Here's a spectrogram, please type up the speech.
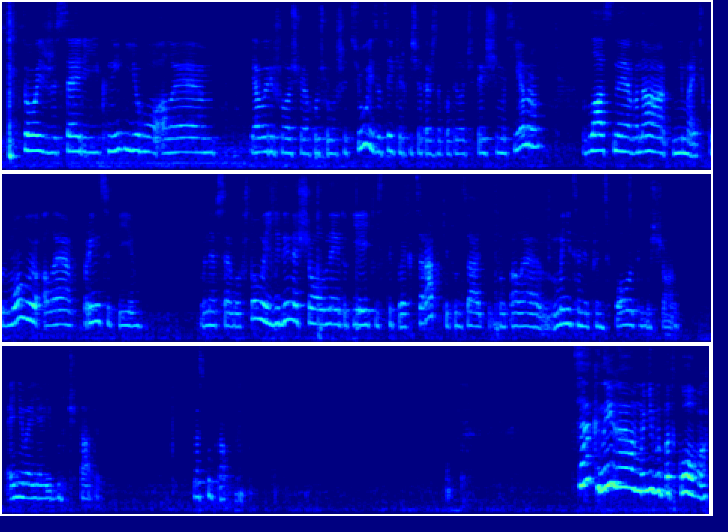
з цієї ж серії книги його, але я вирішила, що я хочу лише цю, і за цей кирпіч я теж заплатила 4 чимось євро. Власне, вона німецькою мовою, але в принципі мене все влаштовує. Єдине, що в неї тут є якісь типу як царапки тут ззаду, але мені це не принципово, тому що anyway, я її буду читати. Наступна. Ця книга мені випадково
